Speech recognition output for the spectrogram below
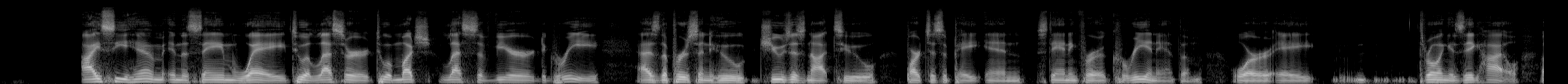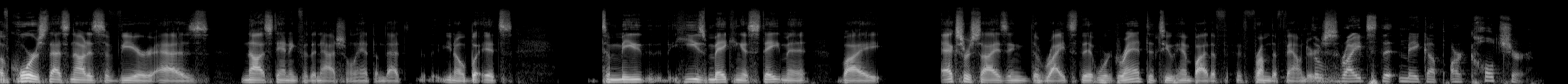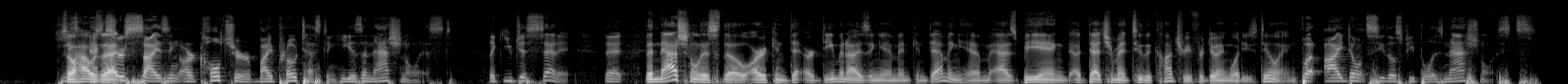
I see him in the same way to a lesser, to a much less severe degree as the person who chooses not to participate in standing for a Korean anthem or a throwing a Sieg Heil. Of course, that's not as severe as not standing for the national anthem. That's you know, but it's to me, he's making a statement by exercising the rights that were granted to him by the from the founders. the rights that make up our culture. He's So how is that- exercising our culture by protesting? He is a nationalist. Like you just said it. That The nationalists, though, are conde- are demonizing him and condemning him as being a detriment to the country for doing what he's doing. but I don't see those people as nationalists.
